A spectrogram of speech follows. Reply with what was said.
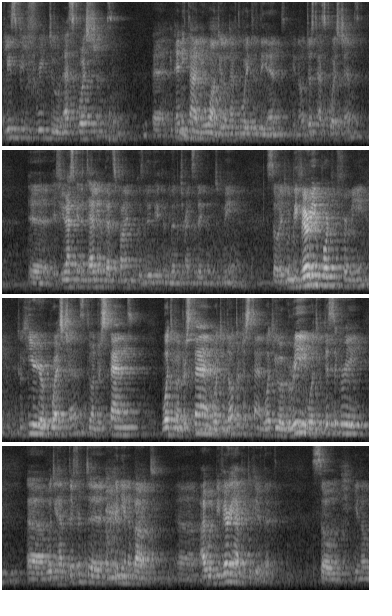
please feel free to ask questions uh, anytime you want. You don't have to wait till the end, you know, just ask questions. Uh, if you ask in Italian, that's fine because Lydia can then translate them to me. So it would be very important for me to hear your questions, to understand what you understand, what you don't understand, what you agree, what you disagree, uh, what you have a different uh, opinion about. Uh, I would be very happy to hear that. So, you know,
